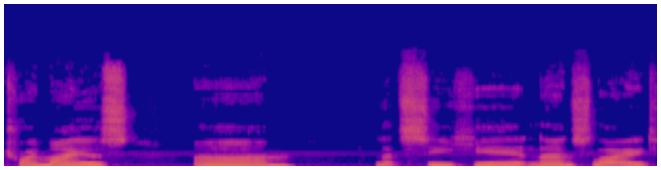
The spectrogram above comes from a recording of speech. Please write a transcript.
Troy Myers. Um, let's see here. Landslide.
